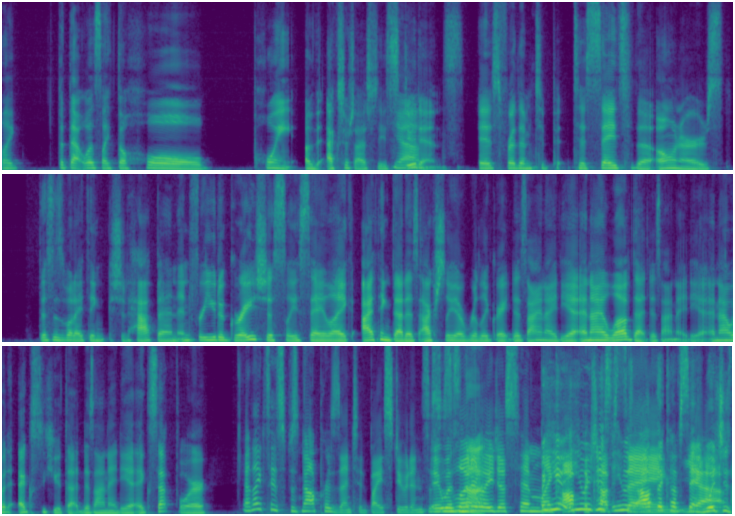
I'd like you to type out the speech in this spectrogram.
like but that was like the whole point of the exercise for these Yeah. students is for them to to say to the owners this is what I think should happen and for you to graciously say like I think that is actually a really great design idea and I love that design idea and I would execute that design idea except for I'd like to say this was not presented by students. This It was was not. literally just him but like he, off he the was cuff just he was saying, off the cuff saying yeah. which is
